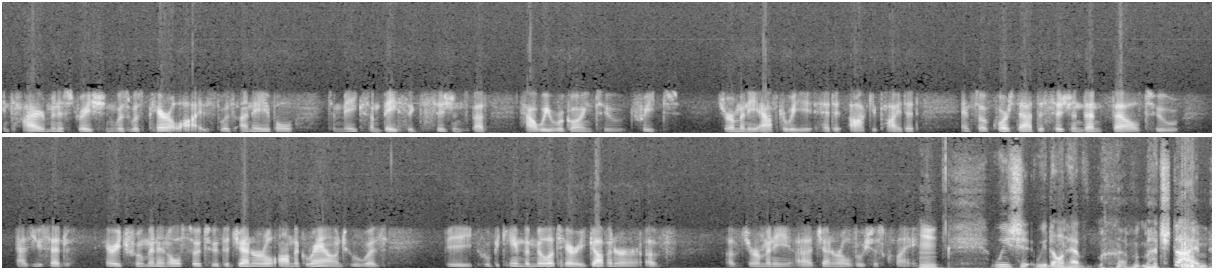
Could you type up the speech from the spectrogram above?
entire administration was, was paralyzed, was unable to make some basic decisions about how we were going to treat Germany after we had occupied it. And so, of course, that decision then fell to, as you said, Harry Truman, and also to the general on the ground who was, the, who became the military governor of of Germany, uh, General Lucius Clay. Hmm. We should. We don't have much time,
